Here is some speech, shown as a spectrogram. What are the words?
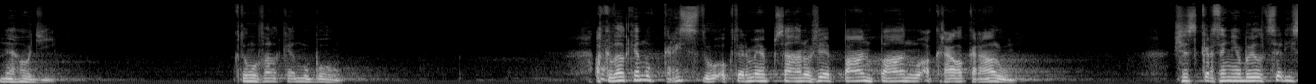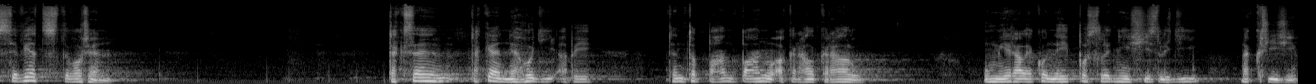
nehodí. K tomu velkému Bohu. A k velkému Kristu, o kterém je psáno, že je pán pánu a král králů. Že skrze ně byl celý svět stvořen. Tak se také nehodí, aby tento pán pánu a král králu umíral jako nejposlednější z lidí na kříži.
